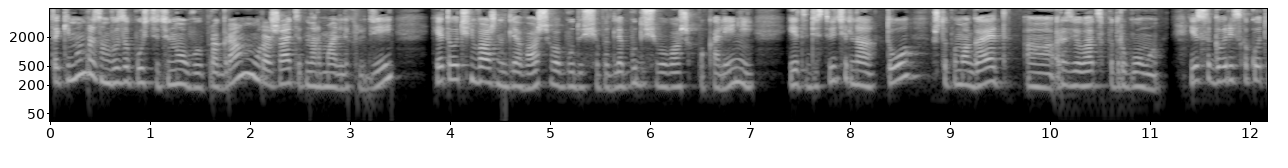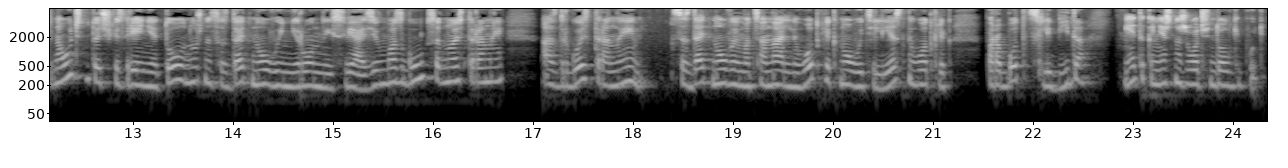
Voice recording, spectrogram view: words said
Таким образом, вы запустите новую программу «Рожать от нормальных людей». И это очень важно для вашего будущего, для будущего ваших поколений. И это действительно то, что помогает э, развиваться по-другому. Если говорить с какой-то научной точки зрения, то нужно создать новые нейронные связи в мозгу, с одной стороны, а с другой стороны создать новый эмоциональный отклик, новый телесный отклик, поработать с либидо. И это, конечно же, очень долгий путь.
